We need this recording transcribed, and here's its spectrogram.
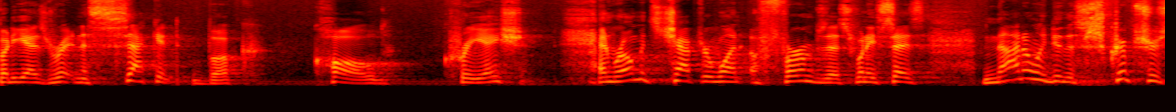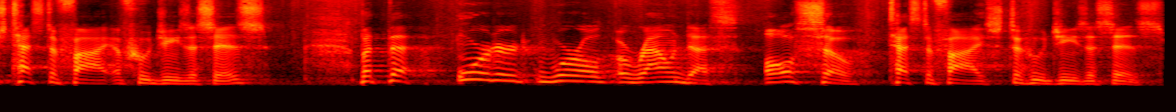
But he has written a second book called creation. And Romans chapter 1 affirms this when he says, not only do the scriptures testify of who Jesus is, but the ordered world around us also testifies to who Jesus is.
